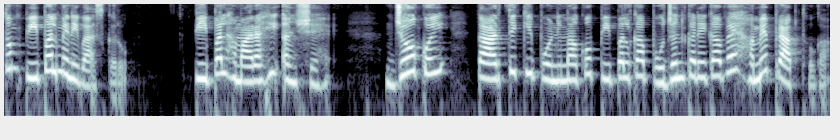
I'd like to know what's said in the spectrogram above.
तुम पीपल में निवास करो। पीपल हमारा ही अंश है। जो कोई कार्तिक की पूर्णिमा को पीपल का पूजन करेगा, वह हमें प्राप्त होगा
